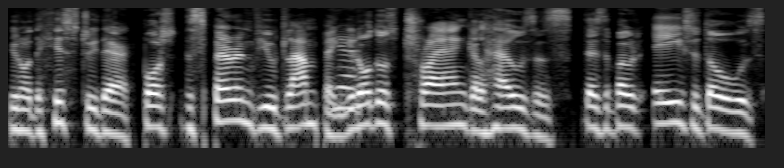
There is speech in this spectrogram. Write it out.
you know, the history there. But the Sperrin View Glamping, Yeah. you know, those triangle houses, there's about eight of those,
